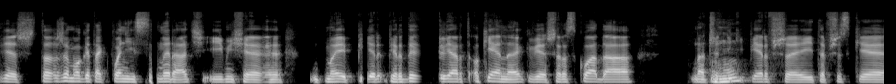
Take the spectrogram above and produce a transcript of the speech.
wiesz, to, że mogę tak po niej smyrać i mi się moje pier, pierdyliard okienek, wiesz, rozkłada na czynniki mhm. pierwsze i te wszystkie,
